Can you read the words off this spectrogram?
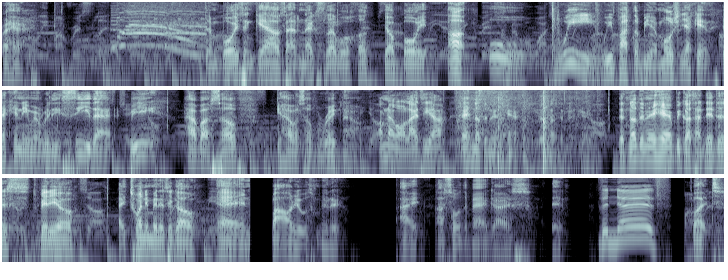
Right here. Them boys and gals at next level hook your boy up. Ooh, we we about to be in motion. Y'all can't y'all can't even really see that. We have ourselves we have ourselves a rig now. I'm not gonna lie to y'all. There's nothing in here. There's nothing in here. There's nothing in here because I did this video like 20 minutes ago and my audio was muted. Alright, I sold the bad guys. I did. The nerve. But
